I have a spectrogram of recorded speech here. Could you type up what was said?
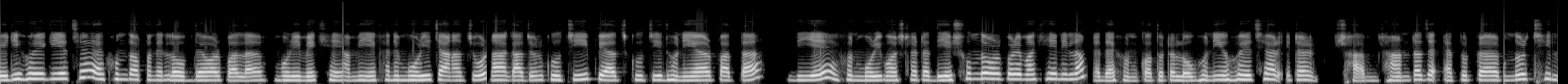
রেডি হয়ে গিয়েছে। এখন তো আপনাদের লোভ দেওয়ার পালা, মুড়ি মেখে। আমি এখানে মুড়ি, চানাচুর গাজর কুচি, পেঁয়াজ কুচি, ধনিয়ার পাতা দিয়ে এখন মুড়ি মশলাটা দিয়ে সুন্দর করে মাখিয়ে নিলাম। দেখুন কতটা লোভনীয় হয়েছে আর এটার ঘ্রাণটা যে এতটা সুন্দর ছিল,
